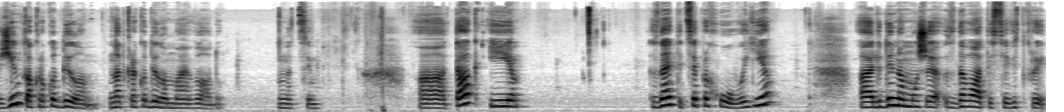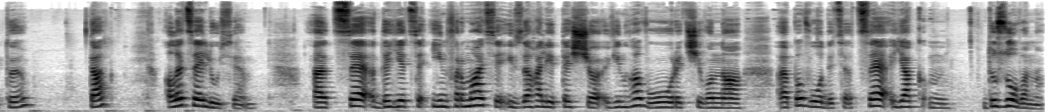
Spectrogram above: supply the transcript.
Жінка крокодилом, над крокодилом має владу над цим. А, так, і знаєте, це приховує. А, людина може здаватися відкритою, так? але це ілюзія. А, Це дається і інформація, і взагалі те, що він говорить, чи вона поводиться, це як дозовано.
